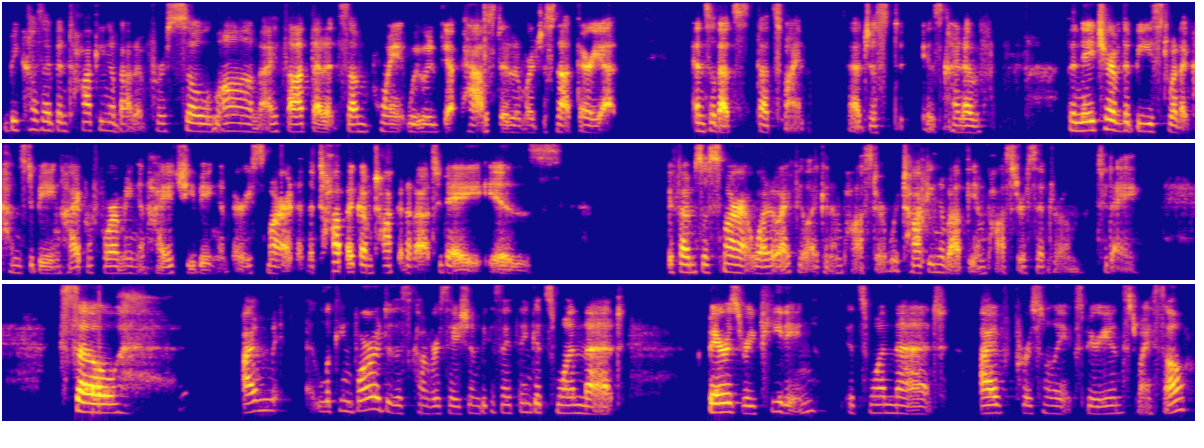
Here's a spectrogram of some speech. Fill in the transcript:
because I've been talking about it for so long, I thought that at some point we would get past it and we're just not there yet. And so that's that's fine. That just is kind of the nature of the beast when it comes to being high performing and high achieving and very smart. And the topic I'm talking about today is if I'm so smart, why do I feel like an imposter? We're talking about the imposter syndrome today. So I'm looking forward to this conversation because I think it's one that bears repeating. It's one that I've personally experienced myself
